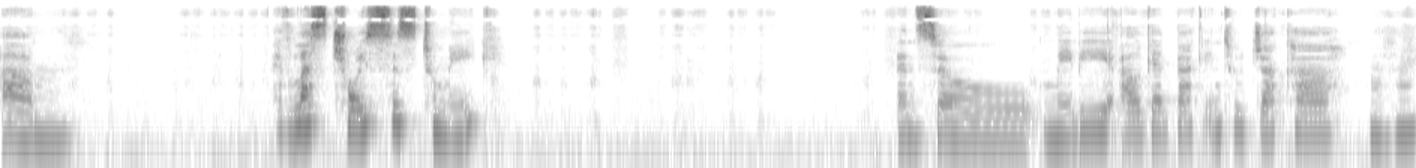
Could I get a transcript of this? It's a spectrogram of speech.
um, have less choices to make. And so maybe I'll get back into Jacka. Mm -hmm.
